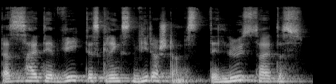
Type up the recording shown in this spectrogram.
das ist halt der Weg des geringsten Widerstandes. Der löst halt das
